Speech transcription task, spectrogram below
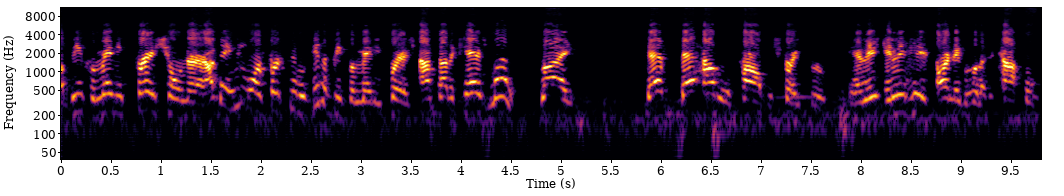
a beat from Mannie Fresh on there. I think he was one of the first people to get a beat from Mannie Fresh outside of Cash Money. Like, that that album was powerful straight through. And it, and it hit our neighborhood at the top. So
